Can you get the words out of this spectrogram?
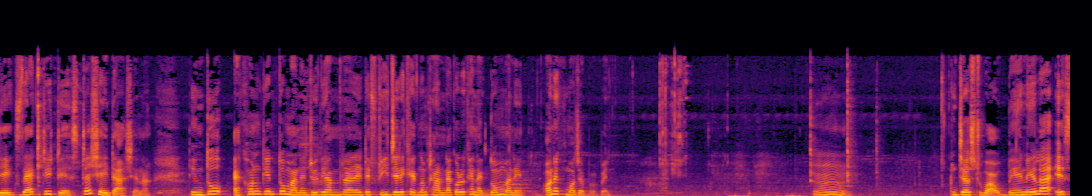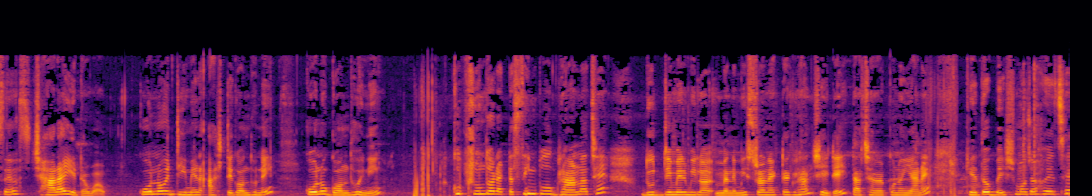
যে এক্স্যাক্ট যে টেস্টটা সেইটা আসে না। কিন্তু এখন কিন্তু মানে যদি আপনারা এটা ফ্রিজে রেখে একদম ঠান্ডা করে খান, একদম মানে অনেক মজা পাবেন। জাস্ট ওয়াও ভ্যানিলা এসেন্স ছাড়াই এটা ওয়াও কোনো ডিমের আষ্টে গন্ধ নেই, কোনো গন্ধই নেই। সুন্দর একটা সিম্পল ঘ্রাণ আছে। দুধ ডিমের মিল মানে মিশ্রণ একটা ঘ্রাণ সেটাই তাছাড়া কোনো ইয়া নেই। খেতেও বেশ মজা হয়েছে।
